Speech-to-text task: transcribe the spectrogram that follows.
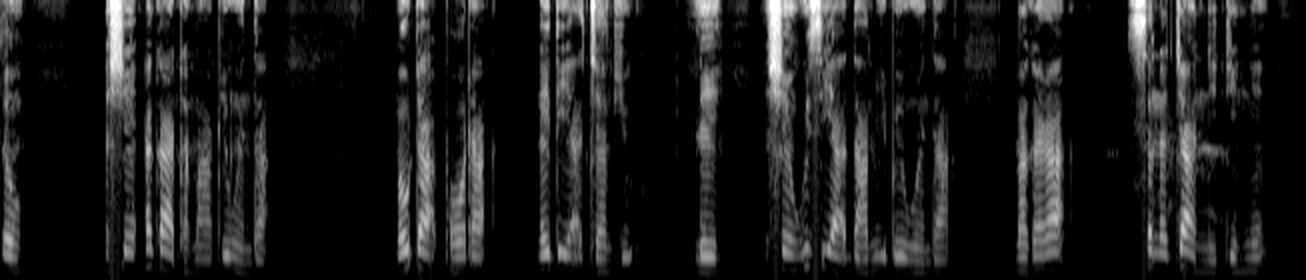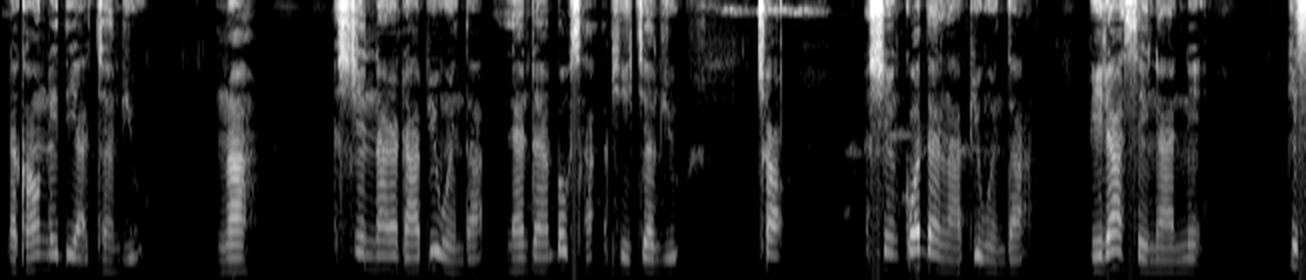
၃အရှင်အက္ခဓမ္မပြုဝင်သာမုဒ္ဒဘောဓနေတယကျမ်းပြု၄အရှင်ဝိစီယသာမိပြုဝင်သာမကရစနကြနီတိနှင့်၎င်းနေတယကျမ်းပြု၅ အရှင်နာရတာပြုဝင်သာလန်ဒန်ပု္ပ္ပစာအဖြေကျမ်းပြု6အရှင်ကောတန်လာပြုဝင်သာဗေဒစေနာနှင့်ကိစ္စ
